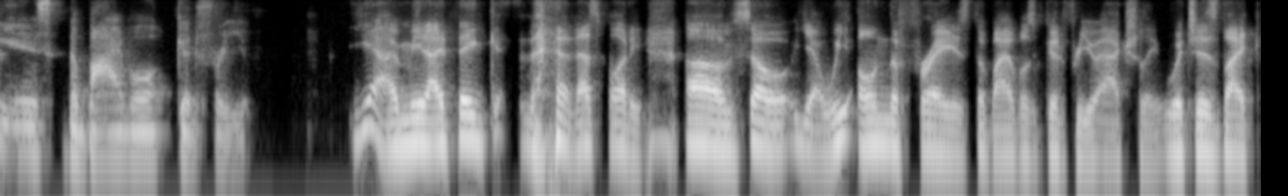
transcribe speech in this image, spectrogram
is the Bible good for you? Yeah, I mean, I think that, that's funny. Um, so yeah, we own the phrase "the Bible's good for you," actually, which is like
